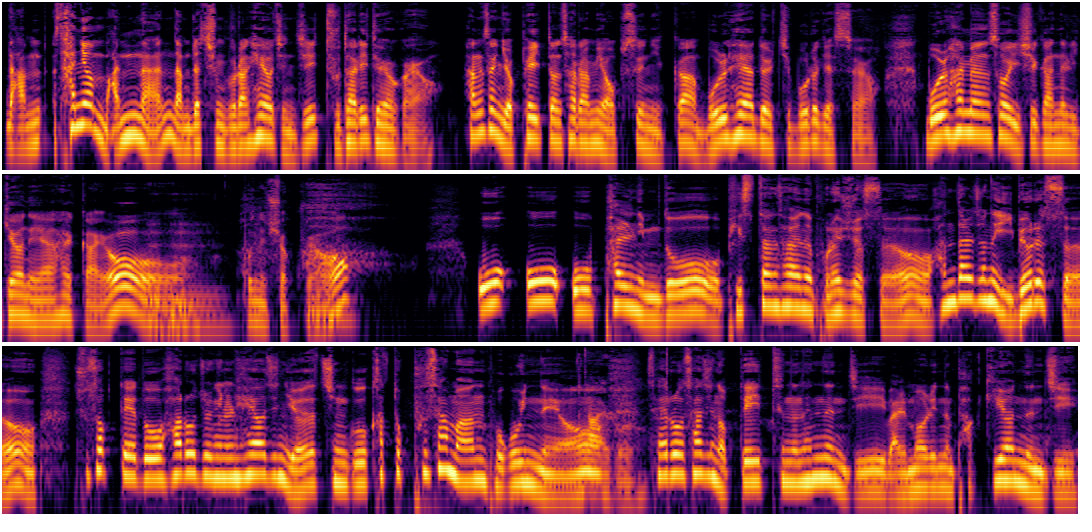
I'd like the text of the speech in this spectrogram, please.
남, 4년 만난 남자친구랑 헤어진 지 두 달이 되어 가요. 항상 옆에 있던 사람이 없으니까 뭘 해야 될지 모르겠어요. 뭘 하면서 이 시간을 이겨내야 할까요? 음. 보내주셨고요. 5558님도 비슷한 사연을 보내주셨어요. 한 달 전에 이별했어요. 추석 때도 하루 종일 헤어진 여자친구 카톡 프사만 보고 있네요. 아이고. 새로 사진 업데이트는 했는지 말머리는 바뀌었는지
